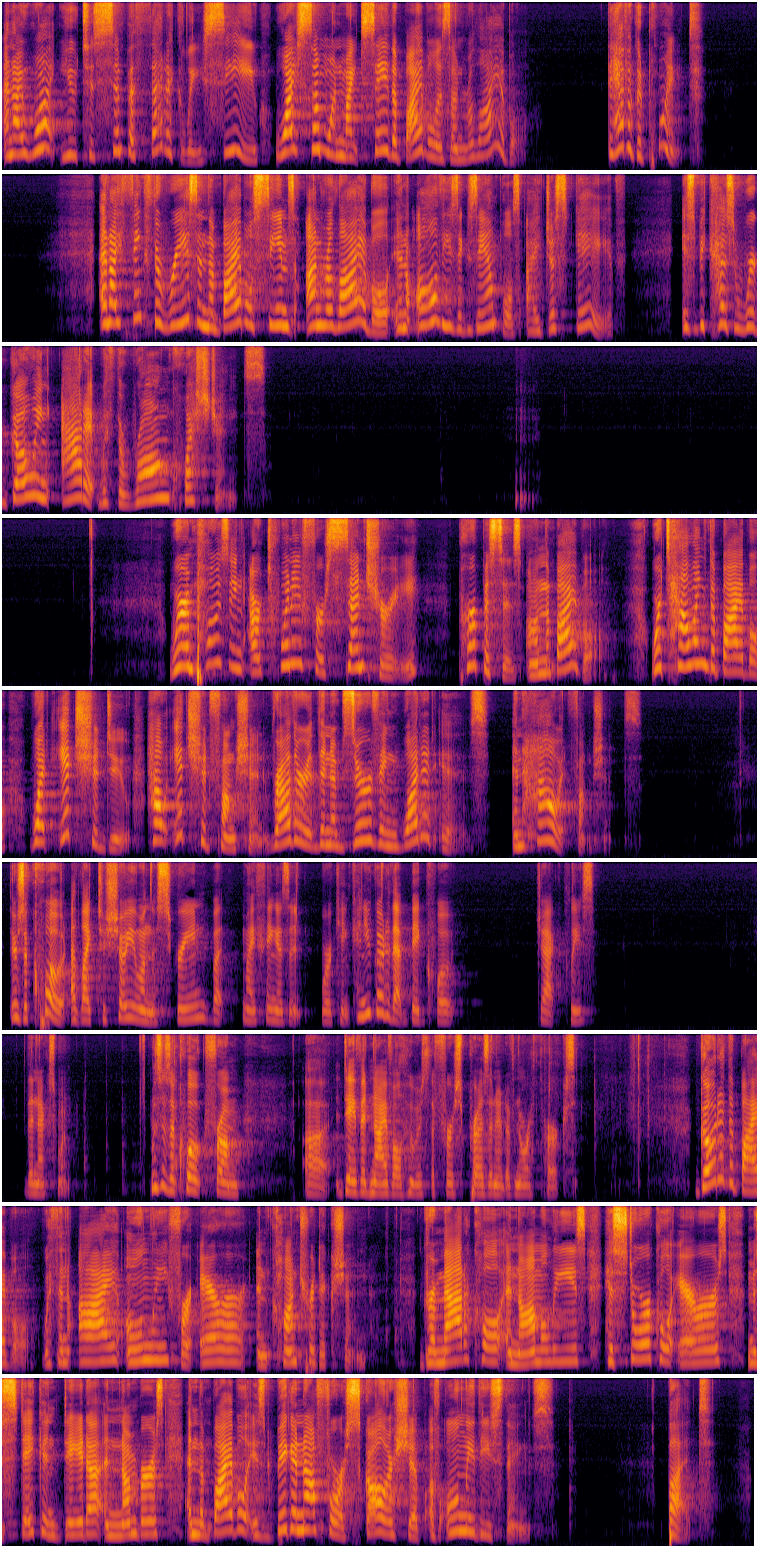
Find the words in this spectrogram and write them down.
And I want you to sympathetically see why someone might say the Bible is unreliable. They have a good point. And I think the reason the Bible seems unreliable in all these examples I just gave is because we're going at it with the wrong questions. We're imposing our 21st century purposes on the Bible. We're telling the Bible what it should do, how it should function, rather than observing what it is and how it functions. There's a quote I'd like to show you on the screen, but my thing isn't working. Can you go to that big quote, Jack, please? The next one. This is a quote from uh, David Nyvall, who was the first president of North Parks. Go to the Bible with an eye only for error and contradiction, grammatical anomalies, historical errors, mistaken data and numbers, and the Bible is big enough for a scholarship of only these things. But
